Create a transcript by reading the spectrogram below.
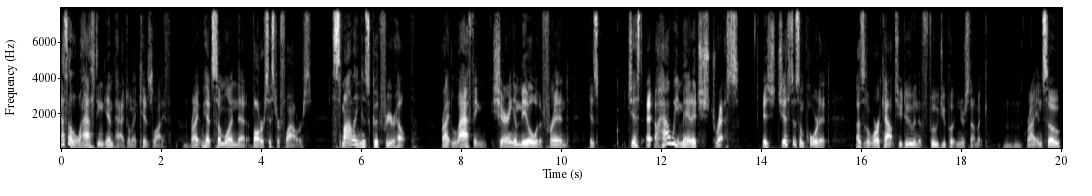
That's a lasting impact on that kid's life, right? We had someone that bought her sister flowers. Smiling is good for your health, right? Laughing, sharing a meal with a friend is just uh, how we manage stress is just as important as the workouts you do and the food you put in your stomach, right? And so,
